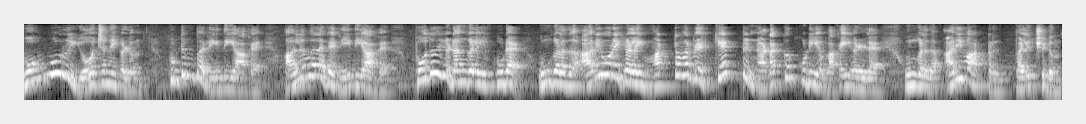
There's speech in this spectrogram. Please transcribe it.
ஒவ்வொரு யோஜனைகளும் குடும்ப ரீதியாக அலுவலக ரீதியாக பொது இடங்களில் கூட உங்களது அறிவுரைகளை மற்றவர்கள் கேட்டு நடக்கக்கூடிய வகைகளில் உங்களது அறிவாற்றல் பளிச்சிடும்.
